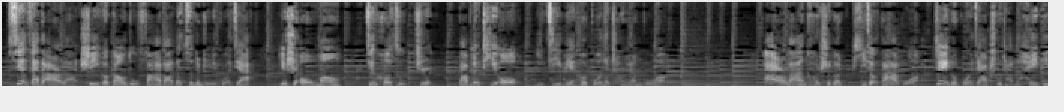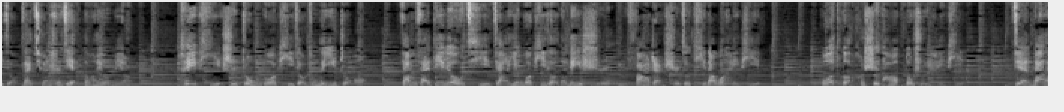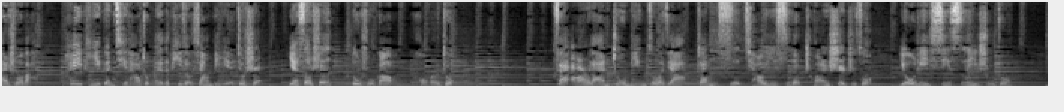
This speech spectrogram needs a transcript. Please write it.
现在的爱尔兰是一个高度发达的资本主义国家，也是欧盟、经合组织、WTO 以及联合国的成员国。爱尔兰可是个啤酒大国，这个国家出产的黑啤酒在全世界都很有名。黑啤是众多啤酒中的一种。咱们在第六期讲英国啤酒的历史与发展时就提到过黑啤，波特和世涛都属于黑啤。简单来说吧，黑啤跟其他种类的啤酒相比，就是颜色深、度数高、口味重。在爱尔兰著名作家詹姆斯·乔伊斯的传世之作《尤利西斯》一书中，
